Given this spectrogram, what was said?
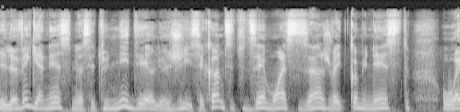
Et le véganisme, c'est une idéologie. C'est comme si tu disais, moi, à 6 ans, je vais être communiste, ou, à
